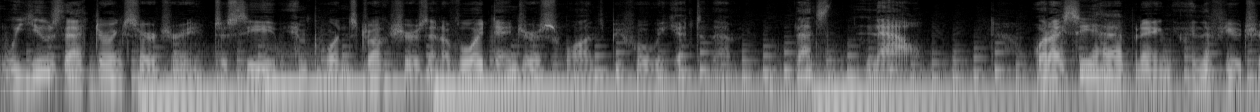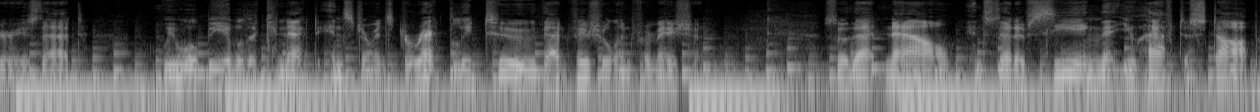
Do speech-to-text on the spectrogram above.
we use that during surgery to see important structures and avoid dangerous ones before we get to them. That's now. What I see happening in the future is that we will be able to connect instruments directly to that visual information. So that now, instead of seeing that you have to stop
